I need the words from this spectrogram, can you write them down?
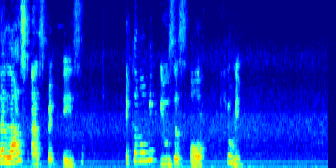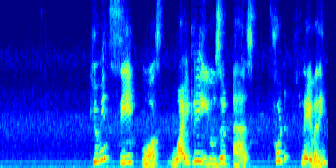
The last aspect is economic uses of cumin. Cumin seed was widely used as food flavoring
